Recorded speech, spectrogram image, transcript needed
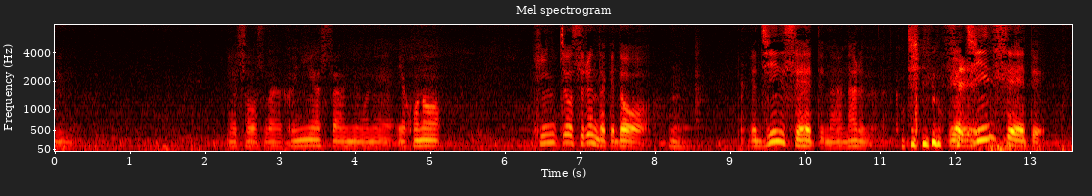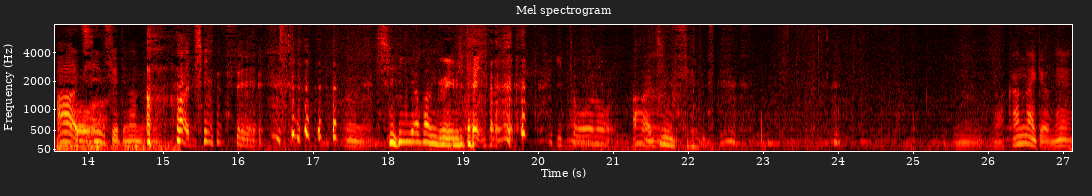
うん。いやそうそう。だから国安さんにもねいやこの緊張するんだけどうん。いや人生ってななるのよなんか。人いや人生ってああ人生ってなんだよ。ねあ人生。うん。深夜番組みたいな。伊藤の「ああ人生」うん、分かんないけどね、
